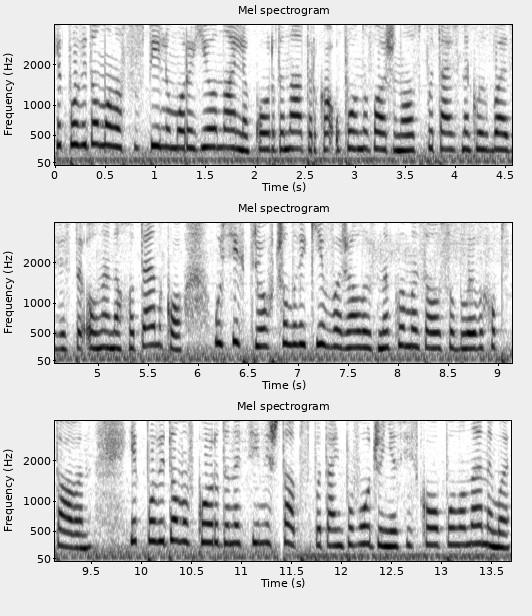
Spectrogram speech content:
Як повідомила Суспільному регіональна координаторка уповноваженого з питань зниклих безвісти Олена Хотенко, усіх трьох чоловіків вважали зниклими за особливих обставин. Як повідомив координаційний штаб з питань поводження з військовополоненими,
